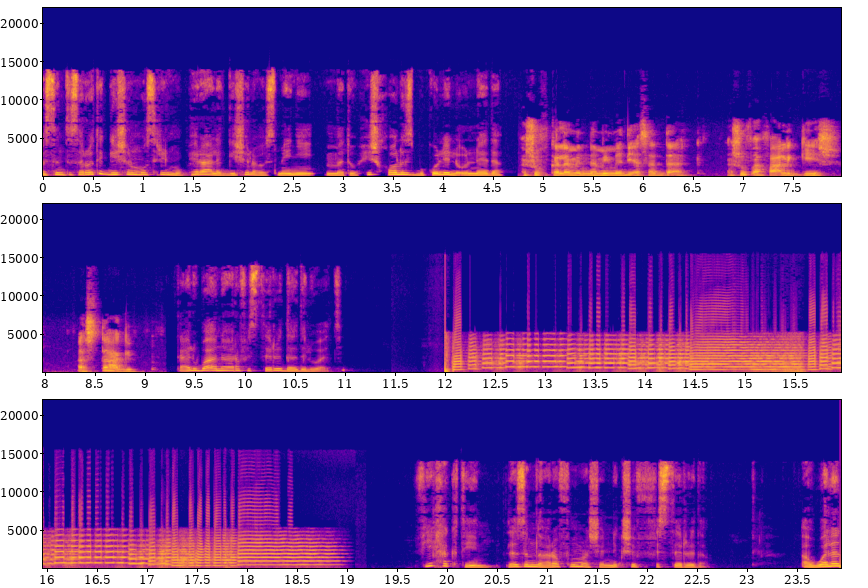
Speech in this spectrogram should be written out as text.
بس انتصارات الجيش المصري المبهرة على الجيش العثماني ما توحيش خالص بكل اللي قلناه ده. أشوف كلام النميمة دي أصدقك. أشوف أفعال الجيش. أستعجب. تعالوا بقى نعرف السر ده دلوقتي. في حاجتين لازم نعرفهم عشان نكشف السر ده. أولا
